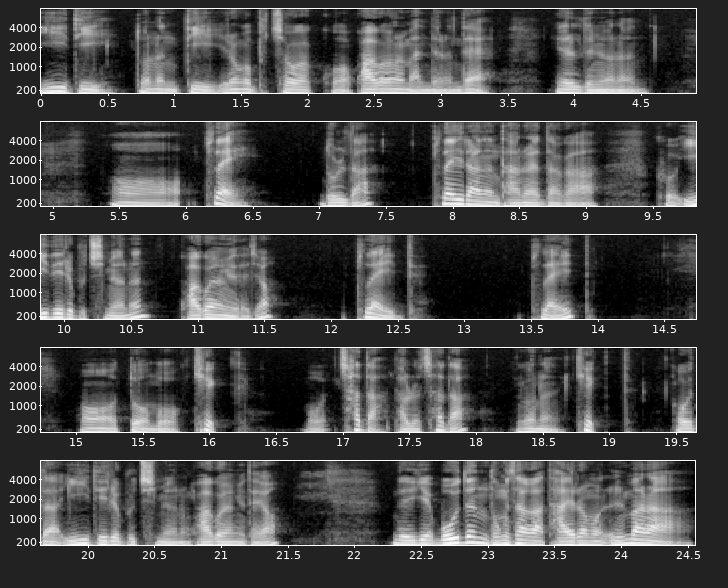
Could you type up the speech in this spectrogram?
ed 또는 d 이런 거 붙여갖고 과거형을 만드는데 예를 들면은 어, play 놀다 play라는 단어에다가 그 ed를 붙이면은 과거형이 되죠. played, played. 어, 또 뭐 kick, 뭐 차다, 발로 차다. 이거는 kicked. 거기다 ed를 붙이면 과거형이 돼요. 근데 이게 모든 동사가 다 이러면 얼마나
